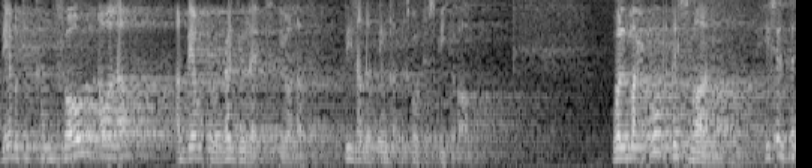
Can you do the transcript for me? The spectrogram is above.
be able to control our love, and be able to regulate your love. These are the things that he's going to speak about. Well, Mahbub Qisman, he says that,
